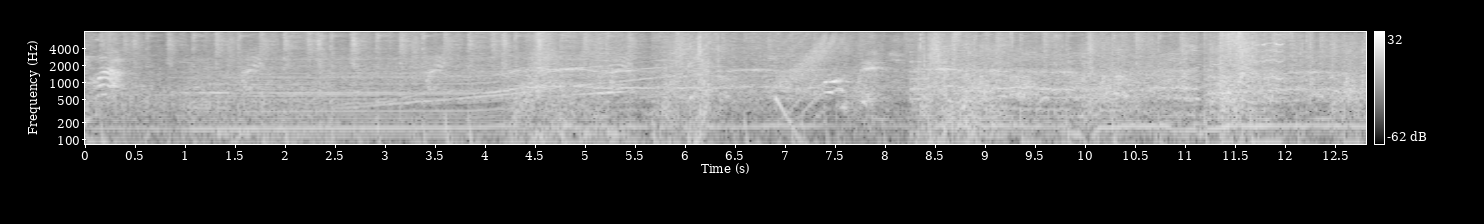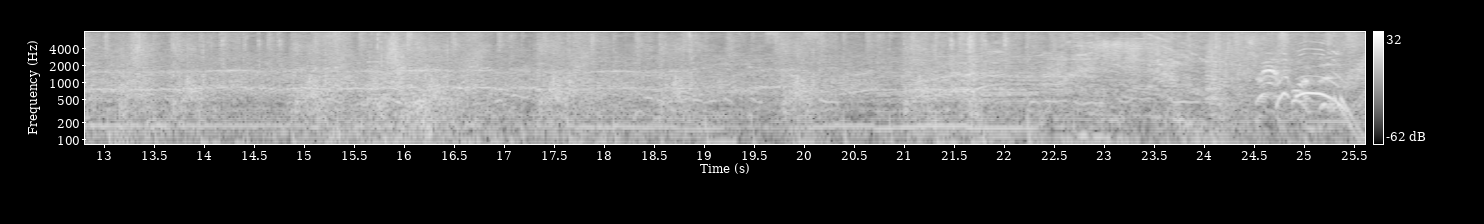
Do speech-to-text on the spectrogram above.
Lap. Blowfish. Transform boost.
